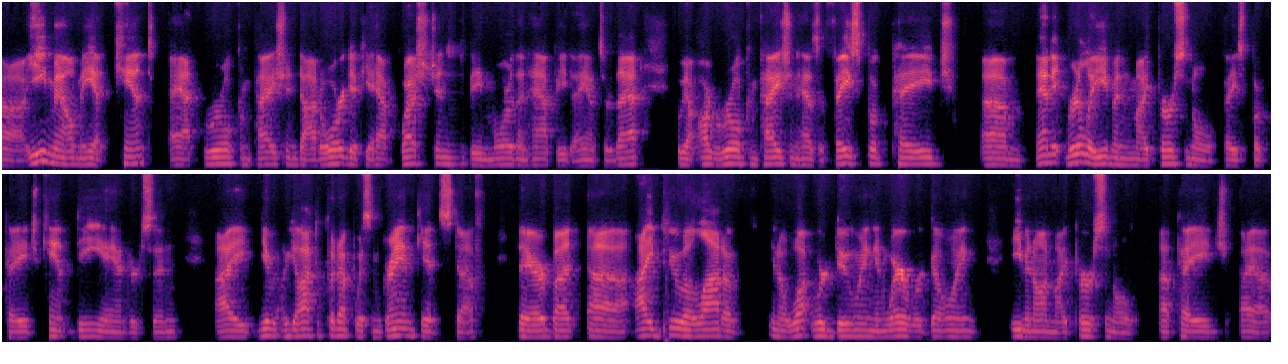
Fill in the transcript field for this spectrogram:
uh, email me at kent at ruralcompassion.org if you have questions. Be more than happy to answer that. We, our Rural Compassion has a Facebook page, um, and it really even my personal Facebook page, Kent D Anderson. I you you'll have to put up with some grandkid stuff there, but uh, I do a lot of you know what we're doing and where we're going, even on my personal uh, page. Uh,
